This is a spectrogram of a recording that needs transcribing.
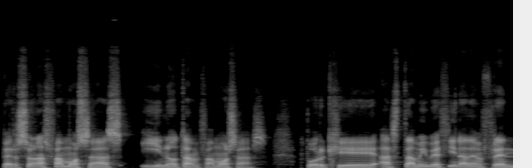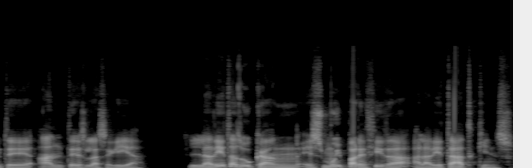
personas famosas y no tan famosas, porque hasta mi vecina de enfrente antes la seguía. La dieta Dukan es muy parecida a la dieta Atkins.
